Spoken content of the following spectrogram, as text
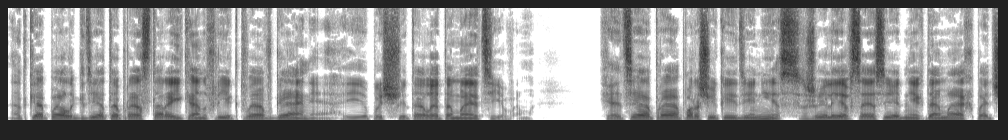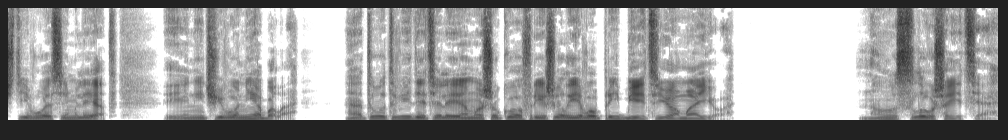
откопал где-то про старый конфликт в Афгане и посчитал это мотивом. Хотя прапорщик и Денис жили в соседних домах почти восемь лет, и ничего не было. А тут, видите ли, Машуков решил его прибить, ё-моё. «Ну, слушайте»,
